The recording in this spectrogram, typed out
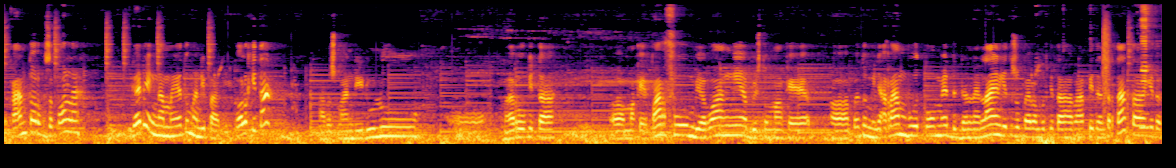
ke kantor, ke sekolah. Gak ada yang namanya tuh mandi pagi. Kalau kita harus mandi dulu, oh, baru kita uh, pakai parfum biar wangi, habis itu pakai uh, apa itu minyak rambut, pomade dan lain-lain gitu supaya rambut kita rapi dan tertata gitu.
